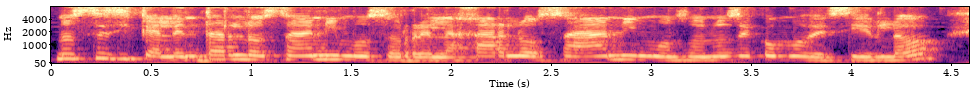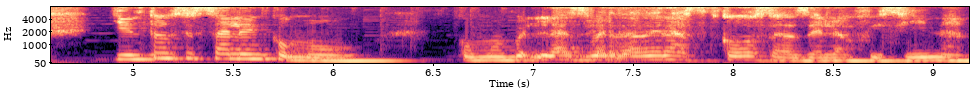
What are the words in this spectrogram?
no sé si calentar los ánimos o relajar los ánimos o no sé cómo decirlo, y entonces salen como como las verdaderas cosas de la oficina.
